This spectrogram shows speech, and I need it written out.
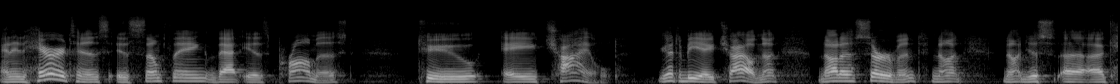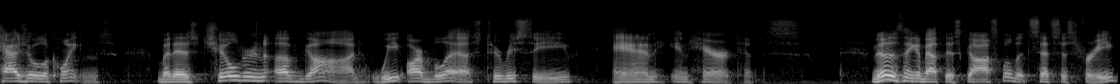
An inheritance is something that is promised to a child. You have to be a child, not, not a servant, not, not just a, a casual acquaintance, but as children of God, we are blessed to receive an inheritance. Another thing about this gospel that sets us free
